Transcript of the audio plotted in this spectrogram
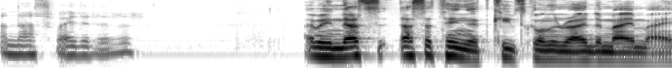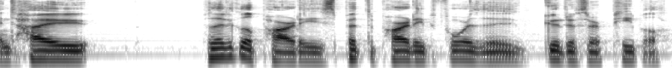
and that's why they did it. I mean, that's that's the thing that keeps going around in my mind. How political parties put the party before the good of their people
